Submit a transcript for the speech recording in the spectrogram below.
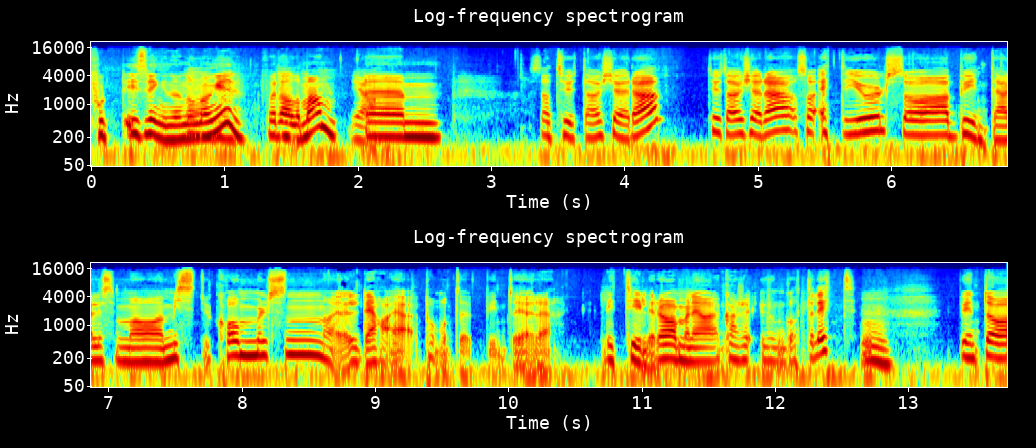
fort i svingene noen ganger, for alle mann. Ja. Um, Så tuta og kjøra. Tuta og kjøra. Så etter jul så begynte jeg liksom å miste hukommelsen. Eller det har jeg på en måte begynt å gjøre litt tidligere òg, men jeg har kanskje unngått det litt. Mm. Begynte å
